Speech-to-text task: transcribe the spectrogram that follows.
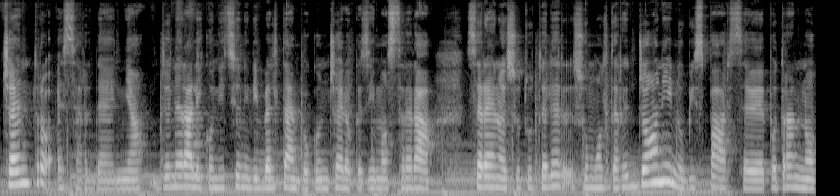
centro e Sardegna. Generali condizioni di bel tempo con cielo che si mostrerà sereno e su, le, su molte regioni, nubi sparse potranno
